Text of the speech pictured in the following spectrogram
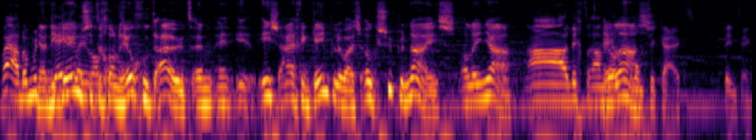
Maar ja, dan moet Ja, die game ziet er gewoon heel goed uit. En, en is eigenlijk gameplay-wise ook super nice. Alleen ja, Ah, ligt eraan welke je kijkt. Vind ik.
